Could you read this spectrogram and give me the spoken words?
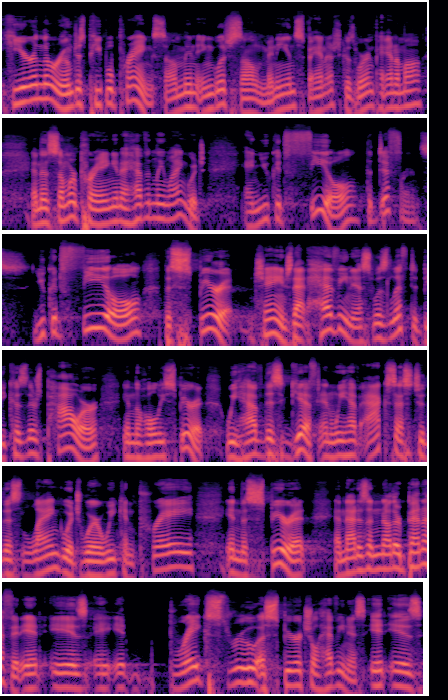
hear in the room just people praying, some in English, some many in Spanish, because we're in Panama. And then some were praying in a heavenly language. And you could feel the difference. You could feel the Spirit change. That heaviness was lifted because there's power in the Holy Spirit. We have this gift and we have access to this language where we can pray in the Spirit. And that is another benefit. It is, a, breaks through a spiritual heaviness. It is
